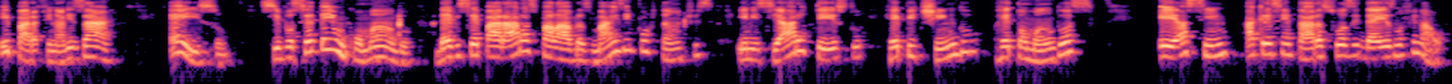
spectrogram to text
E para finalizar, é isso. Se você tem um comando, deve separar as palavras mais importantes, iniciar o texto repetindo, retomando-as e assim acrescentar as suas ideias no final.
